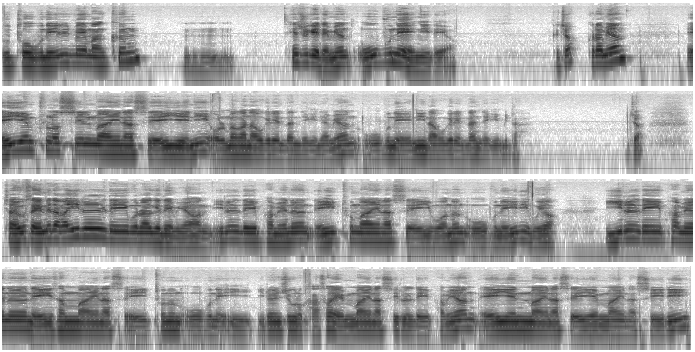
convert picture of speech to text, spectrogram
루트 5분의 1배만큼, 음, 해주게 되면 5분의 n이 돼요. 그죠? 그러면 an 플러스 1 마이너스 an이 얼마가 나오게 된다는 얘기냐면 5분의 n이 나오게 된다는 얘기입니다. 그죠? 자, 여기서 n에다가 1을 대입을 하게 되면 1을 대입하면은 a2 마이너스 a1은 5분의 1이고요. 2를 대입하면은 a3 마이너스 a2는 5분의 2 이런 식으로 가서 n 마이너스 1을 대입하면 an 마이너스 an 마이너스 1이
